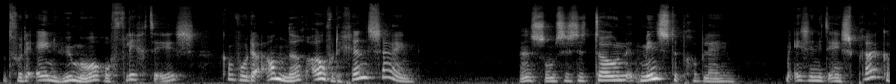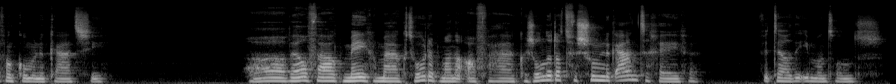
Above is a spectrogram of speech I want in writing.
Wat voor de een humor of vlichten is, kan voor de ander over de grens zijn. En soms is de toon het minste probleem, maar is er niet eens sprake van communicatie. Oh, wel vaak meegemaakt hoor, dat mannen afhaken zonder dat fatsoenlijk aan te geven, vertelde iemand ons.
